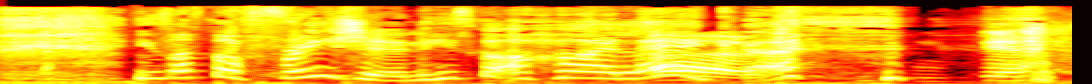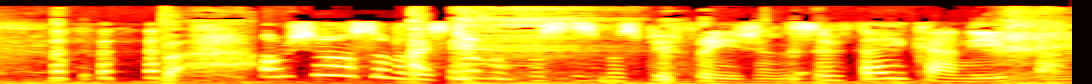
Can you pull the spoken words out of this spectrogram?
He's I've got a Friesian. He's got a high leg. Yeah. But I'm sure some of the stunt horses must be Friesians, so if they can, you can.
